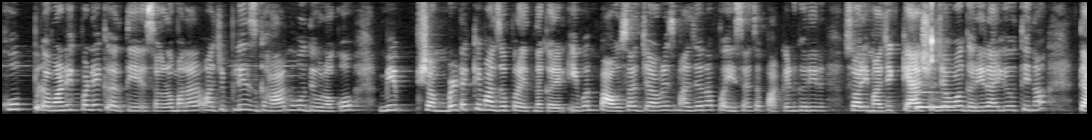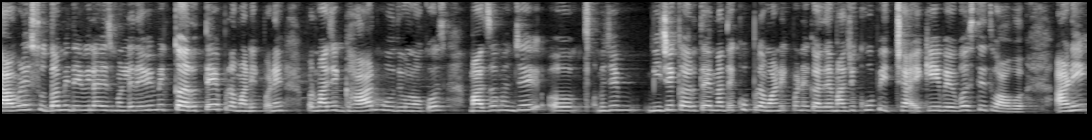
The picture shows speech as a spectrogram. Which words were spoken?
खूप प्रामाणिकपणे करते हे सगळं. मला माझी प्लीज घाण होऊ देऊ नको. मी शंभर टक्के माझा प्रयत्न करेल. इवन पावसात ज्यावेळेस माझ्या ना पैशाचं पाकिट घरी सॉरी माझी कॅश जेव्हा घरी राहिली होती ना त्यावेळेस सुद्धा मी देवीला हेच म्हटले देवी मी करते प्रामाणिकपणे पण माझी घाण होऊ देऊ नकोस. माझं म्हणजे म्हणजे मी जे करते ना ते खूप प्रामाणिकपणे करते. माझी खूप इच्छा आहे की व्यवस्थित व्हावं. आणि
